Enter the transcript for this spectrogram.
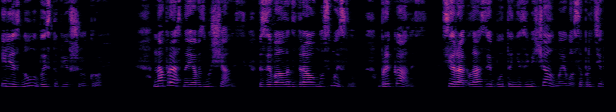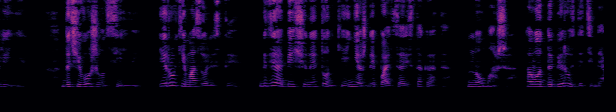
и лизнул выступившую кровь. Напрасно я возмущалась, взывала к здравому смыслу, брыкалась. Сероглазый будто не замечал моего сопротивления. До чего же он сильный? И руки мозолистые. Где обещанные тонкие нежные пальцы аристократа? Ну, Маша, вот доберусь до тебя.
